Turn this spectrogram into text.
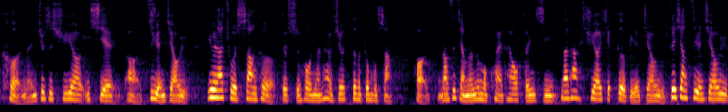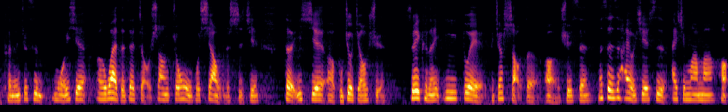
可能就是需要一些呃资源教育，因为他除了上课的时候呢，他有些真的跟不上，好，老师讲的那么快，他要分心，那他需要一些个别的教育，所以像资源教育可能就是某一些额外的在早上、中午或下午的时间的一些呃补救教学，所以可能一对比较少的呃学生，那甚至还有一些是爱心妈妈哈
